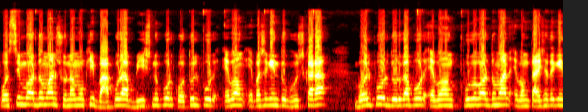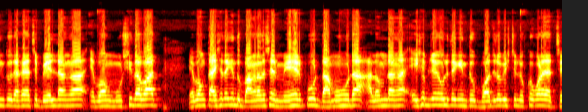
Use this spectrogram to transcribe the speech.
পশ্চিম বর্ধমান, সোনামুখী, বাঁকুড়া, বিষ্ণুপুর, কতুলপুর এবং এপাশে কিন্তু ঘুষকারা, বোলপুর, দুর্গাপুর এবং পূর্ব বর্ধমান এবং তার সাথে কিন্তু দেখা যাচ্ছে বেলডাঙ্গা এবং মুর্শিদাবাদ এবং তার সাথে কিন্তু বাংলাদেশের মেহেরপুর, দামোহডা, আলমডাঙ্গা এইসব জায়গাগুলিতে কিন্তু বজ্রবৃষ্টি লক্ষ্য করা যাচ্ছে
